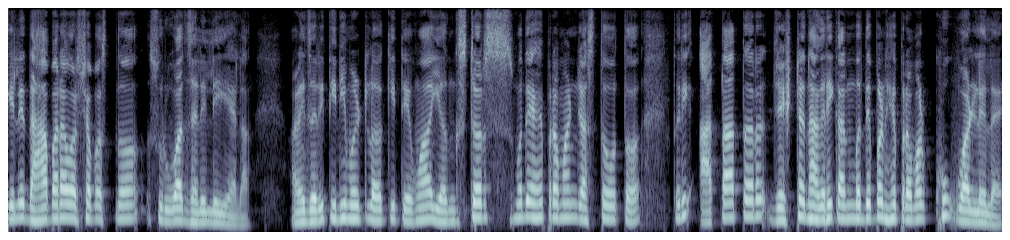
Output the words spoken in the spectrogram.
गेले दहा बारा वर्षापासून सुरुवात झालेली यायला याला. आणि जरी तिने म्हटलं की तेव्हा यंगस्टर्समध्ये हे प्रमाण जास्त होतं तरी आता तर ज्येष्ठ नागरिकांमध्ये पण हे प्रमाण खूप वाढलेलं आहे.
